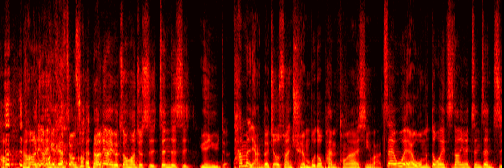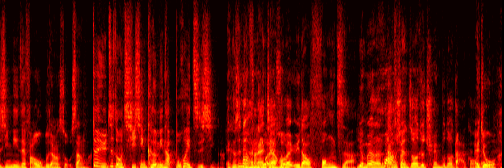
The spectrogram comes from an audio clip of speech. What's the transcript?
好。然后另外一个状况，然后另外一个状况就是真的是冤狱的，他们两个就算全部都判同样的刑法，在未来我们都会知道，因为真正执行令在法务部长手上嘛。对于这种其行可悯，他不会执行啊。哎，可是你很难讲会不会遇到疯子啊？有没有人当选之后就全部都打工？哎，就我。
